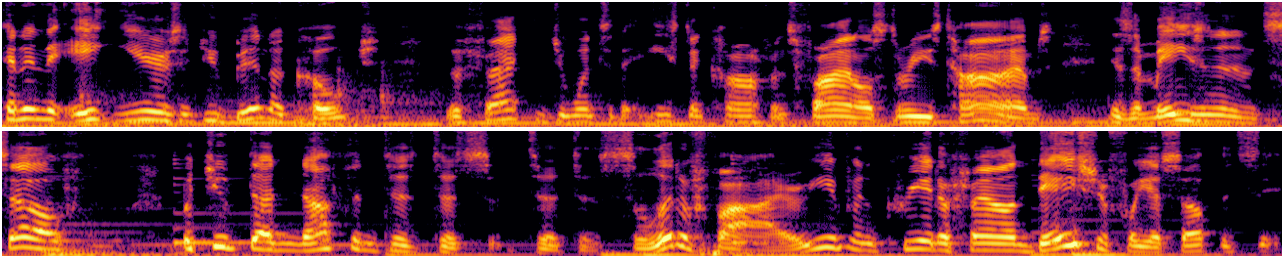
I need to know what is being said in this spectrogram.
And in the eight years that you've been a coach, the fact that you went to the Eastern Conference Finals three times is amazing in itself but you've done nothing to, to, to, to, solidify or even create a foundation for yourself that,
